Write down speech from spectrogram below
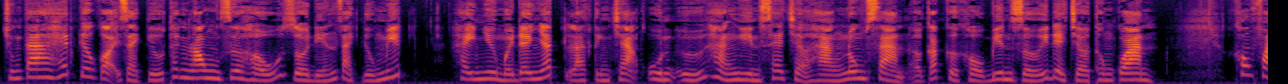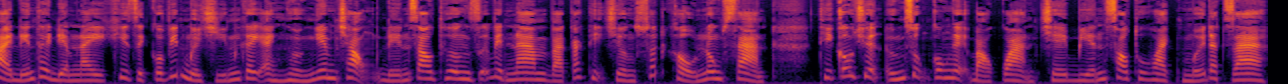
Chúng ta hết kêu gọi giải cứu thanh long, dưa hấu rồi đến giải cứu mít. Hay như mới đây nhất là tình trạng ùn ứ hàng nghìn xe chở hàng nông sản ở các cửa khẩu biên giới để chờ thông quan. Không phải đến thời điểm này khi dịch COVID-19 gây ảnh hưởng nghiêm trọng đến giao thương giữa Việt Nam và các thị trường xuất khẩu nông sản thì câu chuyện ứng dụng công nghệ bảo quản chế biến sau thu hoạch mới đặt ra.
